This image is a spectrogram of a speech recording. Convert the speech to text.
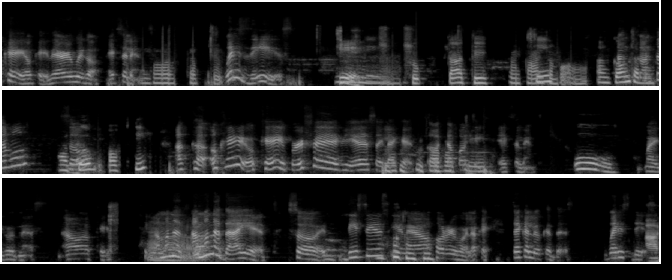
Okay, okay, there we go. Excellent. What is this? Tea. Soup. Tea. Uncountable. Uncountable. Uncountable? A So- cup of tea. A cu- okay, okay, perfect. Yes, I like it. So a Cup of tea. tea. Excellent. Oh my goodness. Oh, okay. I'm on a I'm on a diet. So this is, you know, horrible. Okay, take a look at this. What is this? Ah.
